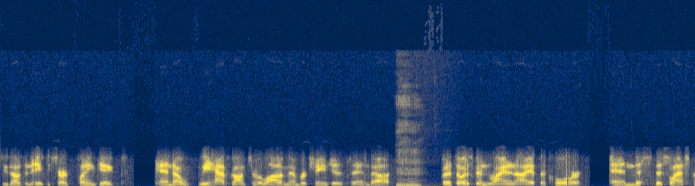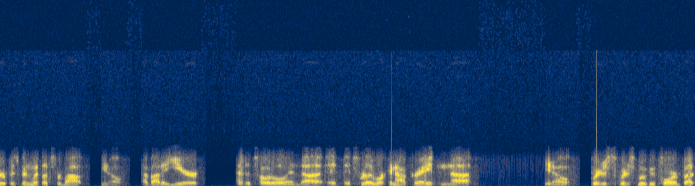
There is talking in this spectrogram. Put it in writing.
2008, we started playing gigs. And, uh, we have gone through a lot of member changes and, uh, mm-hmm. but it's always been Ryan and I at the core. And this, this last group has been with us for about, you know, about a year as a total, and uh, it, it's really working out great. And uh, you know, we're just we're just moving forward. But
